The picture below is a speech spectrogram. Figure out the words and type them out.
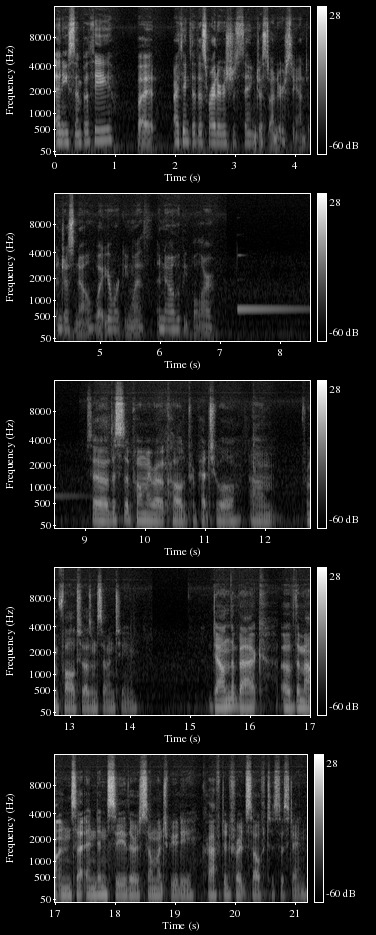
any sympathy. But I think that this writer is just saying just understand and just know what you're working with and know who people are. So this is a poem I wrote called Perpetual um, from fall 2017. Down the back of the mountains that end in sea, there is so much beauty, crafted for itself to sustain.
